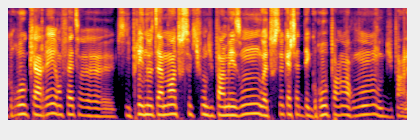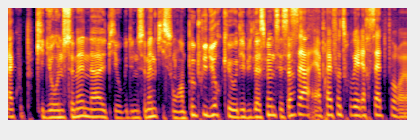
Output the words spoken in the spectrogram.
gros carré en fait, euh, qui plaît notamment à tous ceux qui font du pain maison ou à tous ceux qui achètent des gros pains ronds ou du pain à la coupe. qui dure une semaine là, et puis au bout d'une semaine qui sont un peu plus durs qu'au début de la semaine, c'est ça? C'est ça. Et après, il faut trouver les recettes pour euh,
